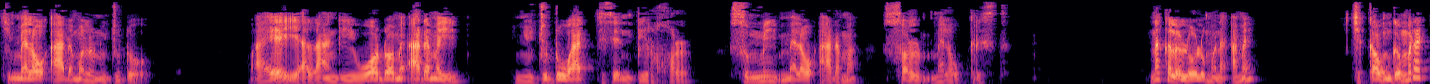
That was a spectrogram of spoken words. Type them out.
ci melow aadama lanu juddoo waaye yàlla ngi woo doomi aadama yi ñu judduwaat ci seen biir xol summi melow aadama sol melow kirist naka la loolu mën a ame ci kaw ngëm rekk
